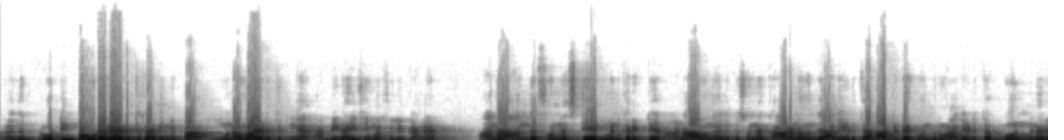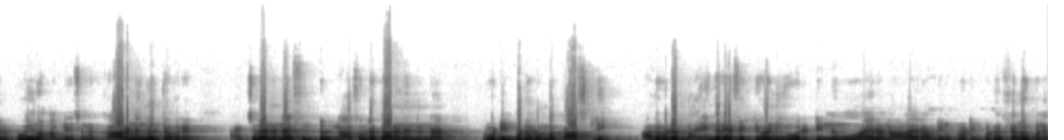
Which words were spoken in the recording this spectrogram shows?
அதாவது ப்ரோட்டீன் பவுடராக எடுத்துக்காதீங்கப்பா உணவாக எடுத்துக்கங்க அப்படின்னு ஐசிஎம்ஆர் சொல்லியிருக்காங்க. ஆனால் அந்த சொன்ன ஸ்டேட்மெண்ட் கரெக்டு ஆனால் அவங்க அதுக்கு சொன்ன காரணம் வந்து அதை எடுத்தால் ஹார்ட் அட்டாக் வந்துடும் அதை எடுத்தால் போன் மினரல் போயிடும் அப்படின்னு சொன்ன காரணங்கள் தவறு. ஆக்சுவலாக என்னென்னா சிம்பிள் நான் சொல்கிற காரணம் என்னென்னா ப்ரோட்டீன் பவுடர் ரொம்ப காஸ்ட்லி அதை விட பயங்கர எஃபெக்டிவாக நீங்கள் ஒரு டின்னு மூவாயிரம் நாலாயிரம் அப்படின்னு ப்ரோட்டீன் பவுடர் செலவு பண்ண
